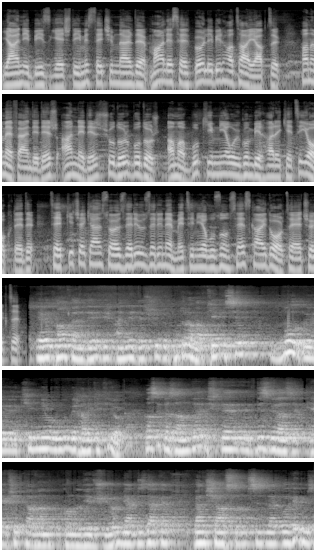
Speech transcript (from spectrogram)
Yani biz geçtiğimiz seçimlerde maalesef böyle bir hata yaptık. Hanımefendidir, annedir, şudur budur ama bu kimliğe uygun bir hareketi yok dedi. Tepki çeken sözleri üzerine Metin Yavuz'un ses kaydı ortaya çıktı. Evet hanımefendi bir annedir, şudur budur ama kendisi bu e, kimliğe uygun bir hareketi yok. Nasıl kazandı? İşte biz biraz gevşek davrandık bu konuda diye düşünüyorum. Yani biz derken ben şahsım, sizler, bu hepimiz,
